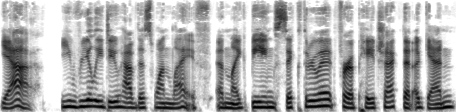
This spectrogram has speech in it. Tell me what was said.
yeah, you really do have this one life. And like being sick through it for a paycheck that, again,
